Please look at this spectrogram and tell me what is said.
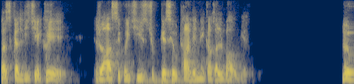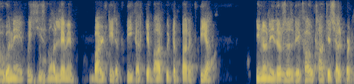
فرض کر لیجیے کہ رات سے کوئی چیز چپکے سے اٹھا لینے کا غلبہ ہو گیا۔ لوگوں نے کوئی چیز محلے میں بالٹی رکھ دی کر کے باہر کوئی ڈبہ رکھ دیا، انہوں نے ادھر ادھر دیکھا، اٹھا کے چل پڑے۔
